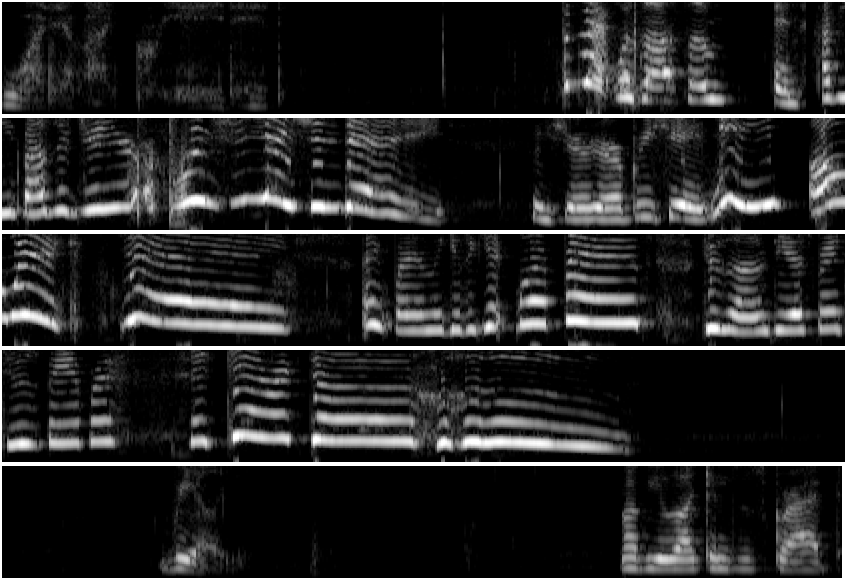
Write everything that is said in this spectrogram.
What have I created? But that was awesome! And happy Bowser Jr. Appreciation Day! Be sure to appreciate me all week! Yay! I'm finally gonna get more friends because I'm DS Man 2's favorite character! Really. Love you, like, and subscribe.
